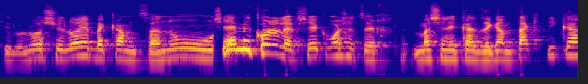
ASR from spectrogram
כאילו לא שלא יהיה בקמצנות, שיהיה מכל הלב, שיהיה כמו שצריך, מה שנקרא זה גם טקטיקה,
